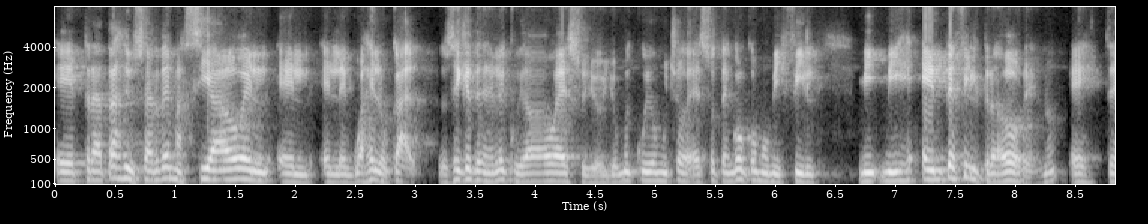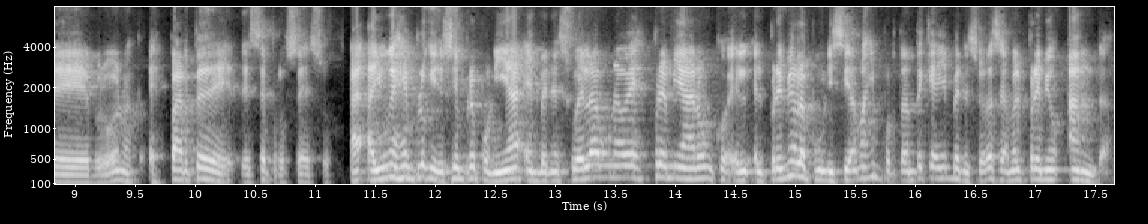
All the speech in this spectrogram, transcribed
eh, tratas de usar demasiado el, el, el, lenguaje local. Entonces hay que tenerle cuidado a eso, yo, yo me cuido mucho de eso, tengo como mi fil, mi, mis entes filtradores, ¿no? Este, pero bueno, es parte de, de, ese proceso. Hay un ejemplo que yo siempre ponía, en Venezuela una vez premiaron, el, el premio a la publicidad más importante que hay en Venezuela se llama el premio ANDA,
